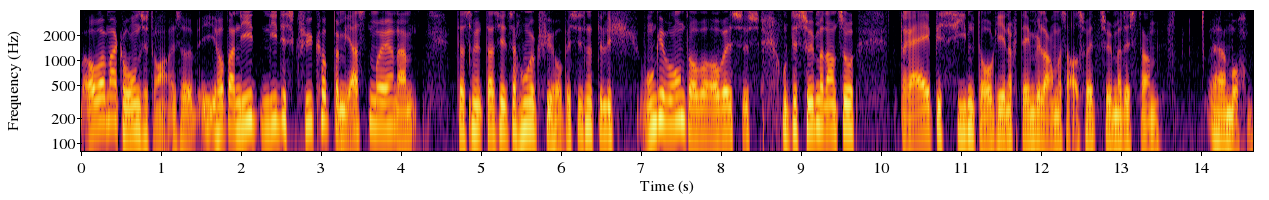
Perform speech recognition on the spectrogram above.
aber man gewohnt sich dran. Also ich habe auch nie, nie das Gefühl gehabt beim ersten Mal, nein, dass, dass ich jetzt ein Hungergefühl habe. Es ist natürlich ungewohnt, aber, aber es ist, und das soll man dann so drei bis sieben Tage, je nachdem wie lange man es aushält, soll man das dann äh, machen.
